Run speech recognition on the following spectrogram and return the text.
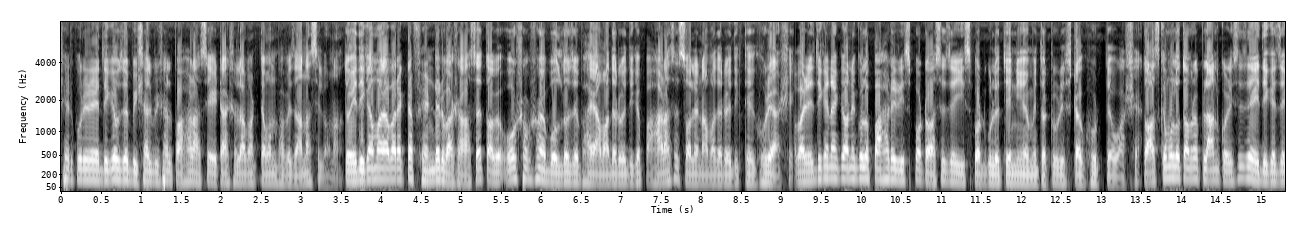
শেরপুরের এদিকেও যে বিশাল বিশাল পাহাড় আছে, এটা আসলে আমার তেমন ভাবে জানা ছিল না। তো এদিকে আমার আবার একটা ফ্রেন্ডের বাসা আছে, তবে ও সবসময় বলতো যে, ভাই, আমাদের ওইদিকে পাহাড় আছে, চলেন আমাদের ওই দিক থেকে ঘুরে আসে। আবার এদিকে নাকি অনেকগুলো পাহাড়ের স্পটও আছে, যে স্পটগুলোতে নিয়মিত টুরিস্টরা ঘুরতেও আসে। তো আজকে মূলত আমরা প্ল্যান করেছি যে, এইদিকে যে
